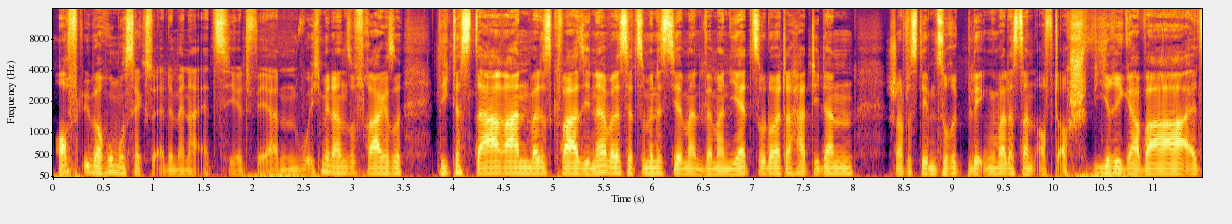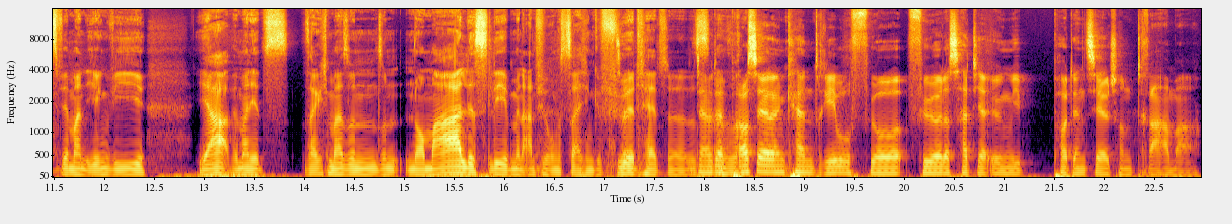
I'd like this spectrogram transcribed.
oft über homosexuelle Männer erzählt werden, wo ich mir dann so frage, so, liegt das daran, weil es quasi, ne, weil es ja zumindest jemand, wenn man jetzt so Leute hat, die dann schon auf das Leben zurückblicken, weil es dann oft auch schwieriger war, als wenn man irgendwie, ja, wenn man jetzt, sag ich mal, so ein, so ein normales Leben in Anführungszeichen geführt hätte. Das, da, da also, brauchst du ja dann kein Drehbuch für, für, das hat ja irgendwie potenziell schon Drama.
